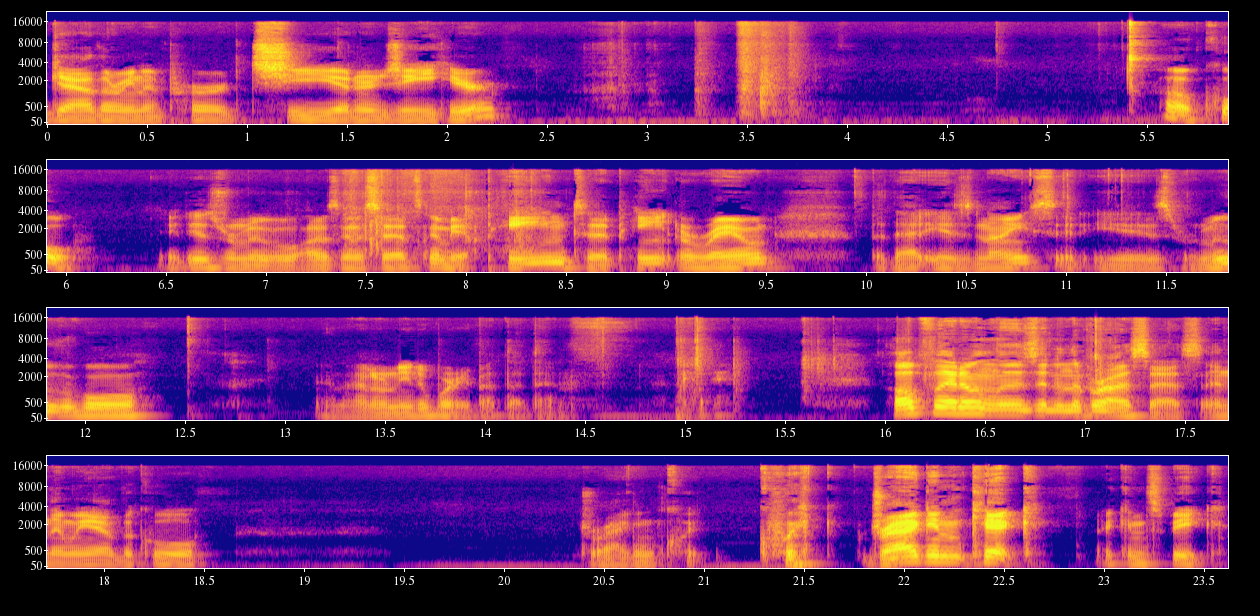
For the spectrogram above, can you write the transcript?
gathering up her chi energy here. Oh, cool. It is removable. I was going to say that's going to be a pain to paint around, but that is nice. It is removable, and I don't need to worry about that then. Okay. Hopefully I don't lose it in the process, and then we have the cool dragon quick, quick, dragon kick. I can speak.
